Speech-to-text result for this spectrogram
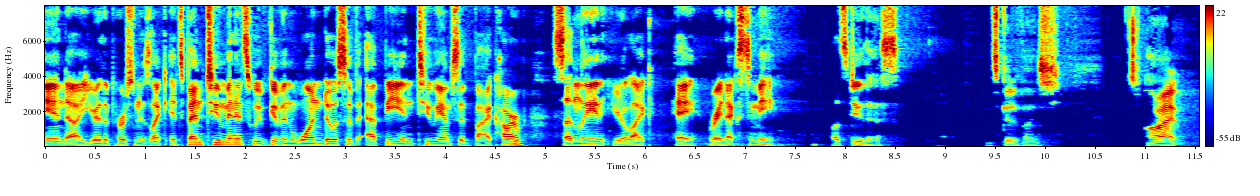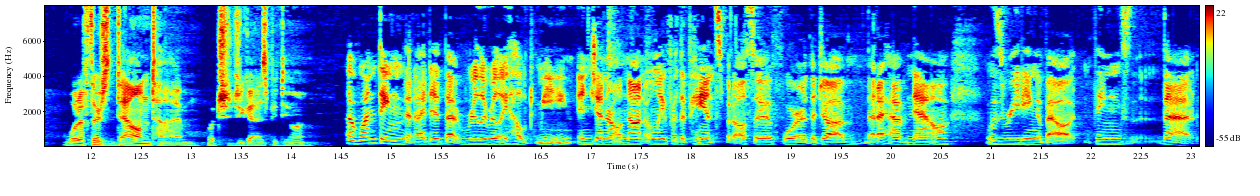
And uh, you're the person who's like, it's been two minutes. We've given one dose of epi and two amps of bicarb. Suddenly you're like, hey, right next to me. Let's do this. That's good advice. All right. What if there's downtime? What should you guys be doing? Uh, one thing that I did that really, really helped me in general, not only for the PANCE, but also for the job that I have now, was reading about things that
